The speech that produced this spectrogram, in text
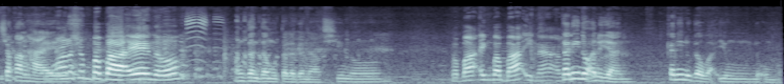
tsaka high. Ano siyang babae, no? Ang ganda mo talaga, Nakshi, no? Babaeng babae na. Ang- Kanino ano yan? Kanino gawa yung noo mo?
